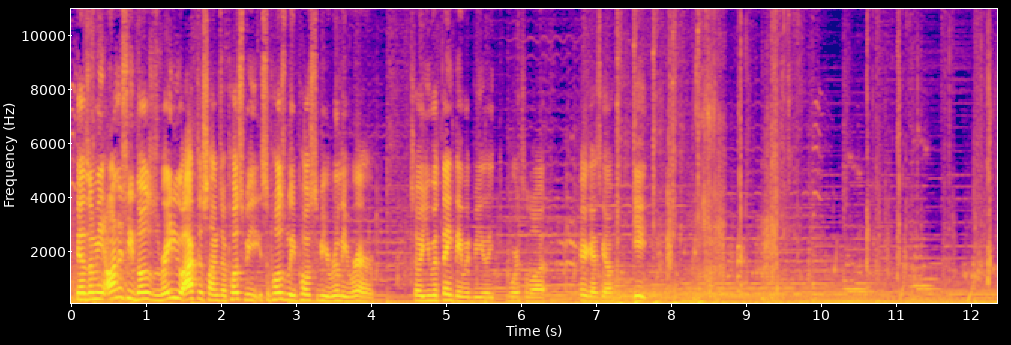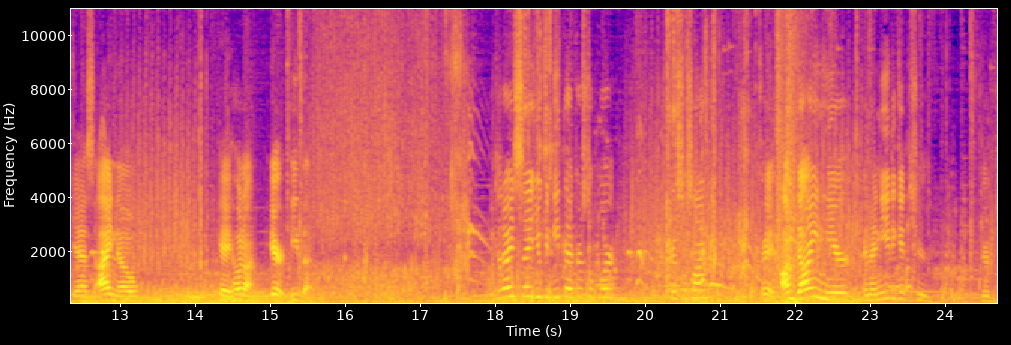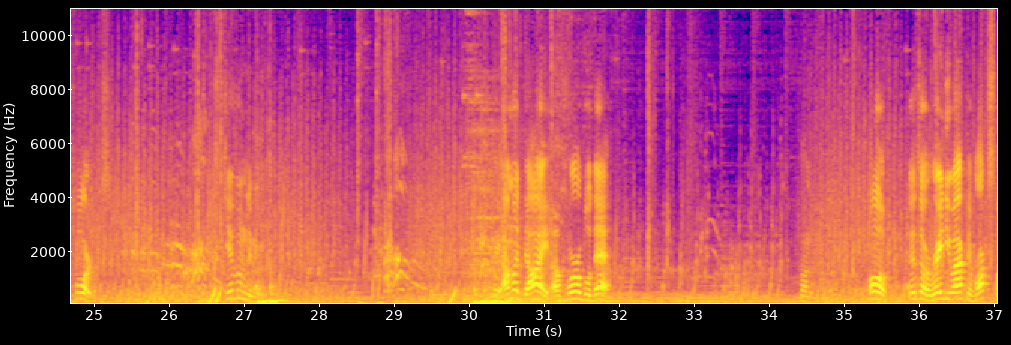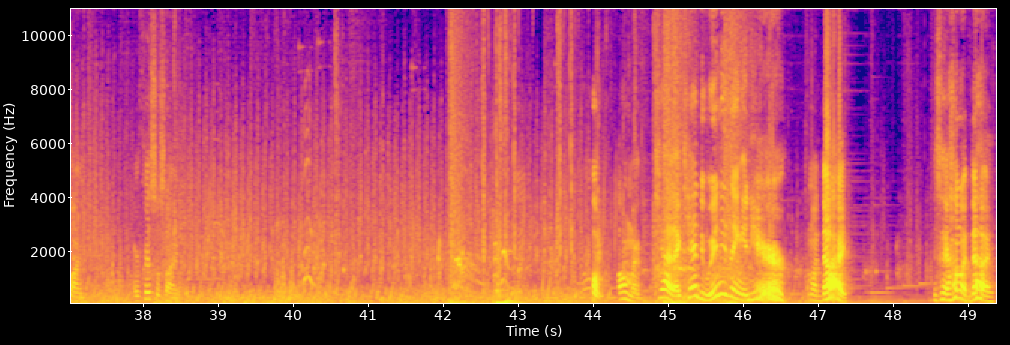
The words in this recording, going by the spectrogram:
Because, I mean, honestly, those radioactive slimes are supposed to be, supposedly supposed to be really rare. So you would think they would be, like, worth a lot. Here you guys go. Eat. Yes, I know. Okay, hold on. Here, eat that. Did I say you can eat that crystal plort? Crystal slime? Okay, I'm dying here, and I need to get your your plorts. Give them to me. I'm gonna die a horrible death. Oh, there's a radioactive rock slime. Or crystal slime. Oh, oh my god, I can't do anything in here. I'm gonna die. I say I'm gonna die.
